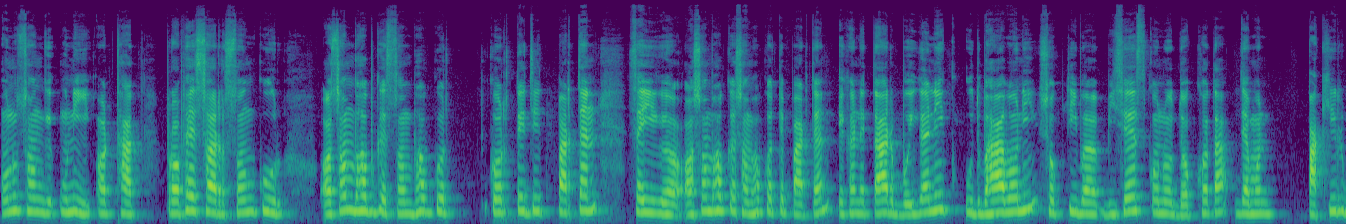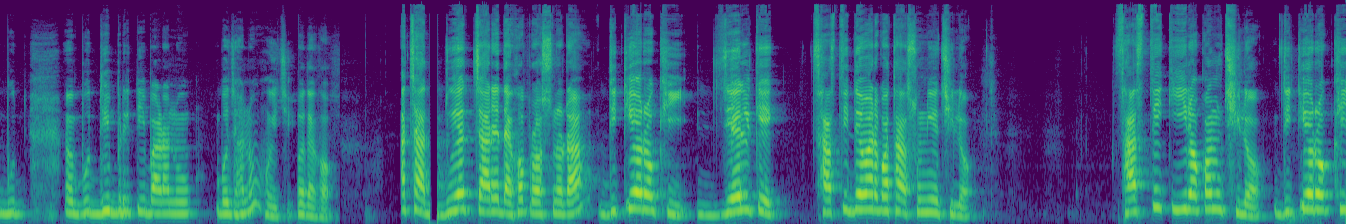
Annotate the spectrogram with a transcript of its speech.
অনুষঙ্গে উনি, অর্থাৎ প্রফেসর শঙ্কুর অসম্ভবকে সম্ভব করতে যে পারতেন, সেই অসম্ভবকে সম্ভব করতে পারতেন। এখানে তার বৈজ্ঞানিক উদ্ভাবনী শক্তি বা বিশেষ কোনো দক্ষতা, যেমন পাখির বুদ- বুদ্ধিবৃত্তি বাড়ানো, বোঝানো হয়েছে। তো দেখো আচ্ছা দুয়ের চারে দেখো প্রশ্নটা। দ্বিতীয় রক্ষী জেলকে শাস্তি দেওয়ার কথা শুনিয়েছিল। শাস্তি কী রকম ছিল? দ্বিতীয় রক্ষী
